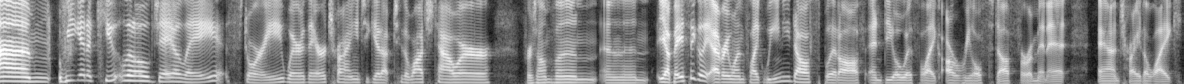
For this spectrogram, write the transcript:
Um, we get a cute little JLA story where they're trying to get up to the watchtower for something, and then yeah, basically everyone's like, we need to all split off and deal with like our real stuff for a minute and try to like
